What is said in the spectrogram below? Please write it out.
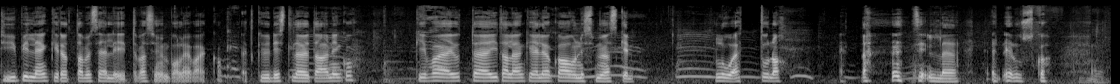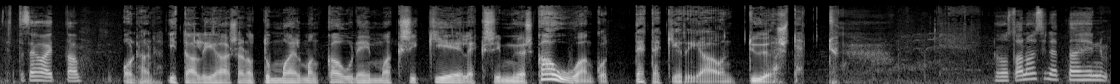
tyypillinen kirjoittamiseen liittyvä symboli vaikka. Että kyllä niistä löytää niin kuin kivoja juttuja ja italian kieli on kaunis myöskin luettuna. Että silleen, en usko. Sitten se haittaa. Onhan Italiaa sanottu maailman kauneimmaksi kieleksi myös. Kauanko tätä kirjaa on työstetty? No sanoisin, että näihin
